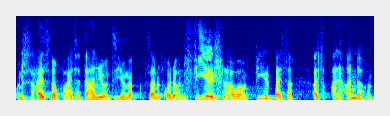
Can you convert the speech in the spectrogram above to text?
Und es heißt noch weiter, Daniel und Jünger, seine Freunde waren viel schlauer und viel besser als alle anderen.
